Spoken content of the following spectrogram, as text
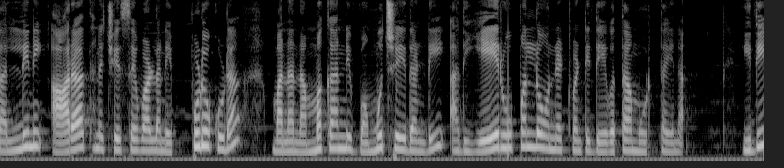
తల్లిని ఆరాధన చేసే వాళ్ళని ఎప్పుడూ కూడా మన నమ్మకాన్ని వమ్ము చేయదండి. అది ఏ రూపంలో ఉన్నటువంటి దేవతామూర్తయినా ఇది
